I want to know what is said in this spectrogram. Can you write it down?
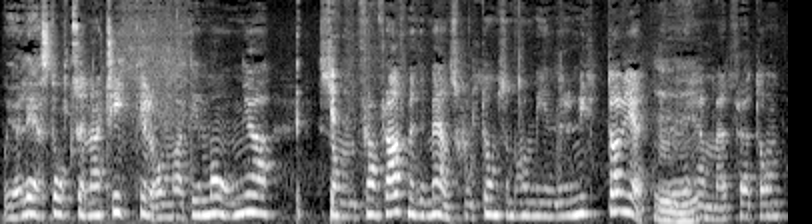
och jag läste också en artikel om att det är många som framförallt med demenssjukdom som har mindre nytta av hjälpmedel Mm. i hemmet för att de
